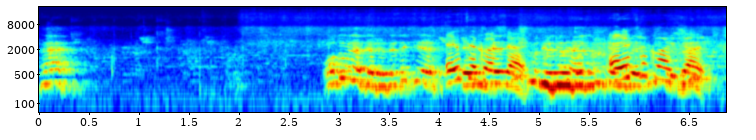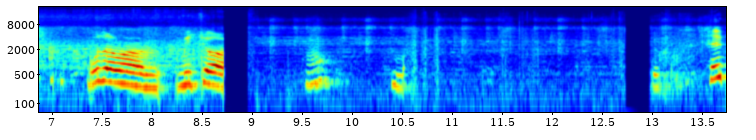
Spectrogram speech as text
He. O da öyle dedi. Dedi ki Evet temizletmiş arkadaşlar. mi dedi, her gün Evet temizletmiş arkadaşlar. dedi. Bu zaman bitiyor. Hep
